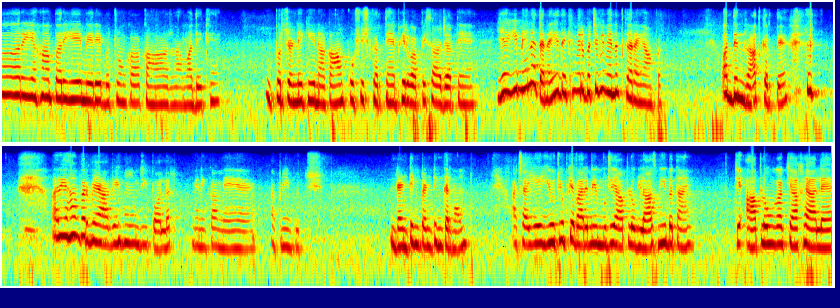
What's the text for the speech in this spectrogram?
और यहाँ पर ये मेरे बच्चों का कारनामा देखें, ऊपर चढ़ने की नाकाम कोशिश करते हैं, फिर वापस आ जाते हैं। ये ये मेहनत है ना, ये देखें, मेरे बच्चे भी मेहनत कर रहे हैं यहाँ पर, और दिन रात करते हैं। और यहाँ पर मैं आ गई हूँ, जी पॉलर मैंने कहा, मैं अपनी कुछ डेंटिंग पेंटिंग करवाऊँ। अच्छा ये यूट्यूब के बारे में मुझे आप लोग लाजमी बताएँ कि आप लोगों का क्या ख्याल है?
